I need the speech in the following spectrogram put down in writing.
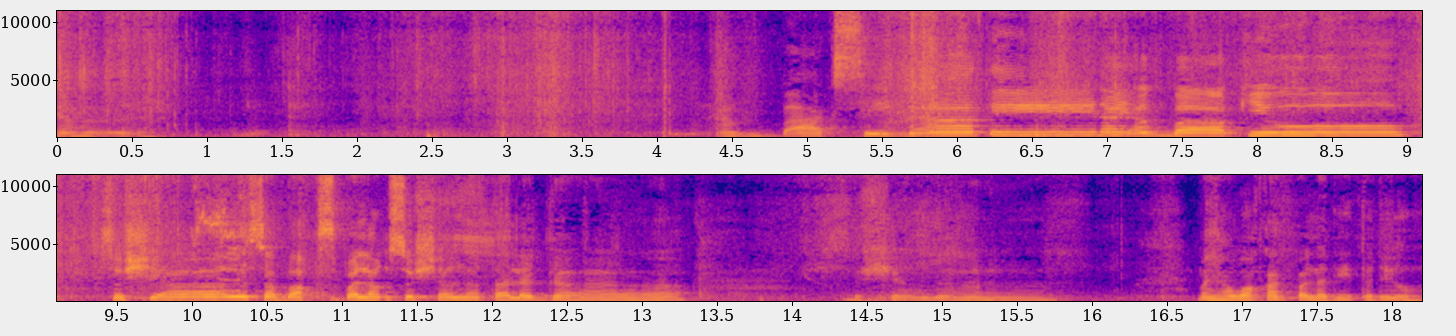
yan. Unboxing natin ay ang vacuum. Social. Sa box pa lang social na talaga. Social na. May hawakan pala dito niyo.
